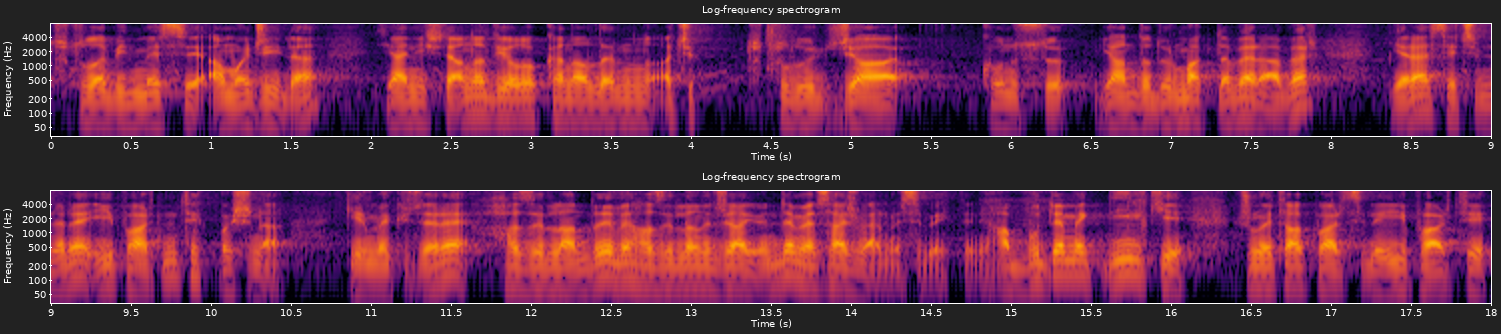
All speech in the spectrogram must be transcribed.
tutulabilmesi amacıyla yani işte ana diyalog kanallarının açık tutulacağı konusu yanda durmakla beraber yerel seçimlere İyi Parti'nin tek başına girmek üzere hazırlandığı ve hazırlanacağı yönünde mesaj vermesi bekleniyor. Ha bu demek değil ki Cumhuriyet Halk Partisi ile İyi Parti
